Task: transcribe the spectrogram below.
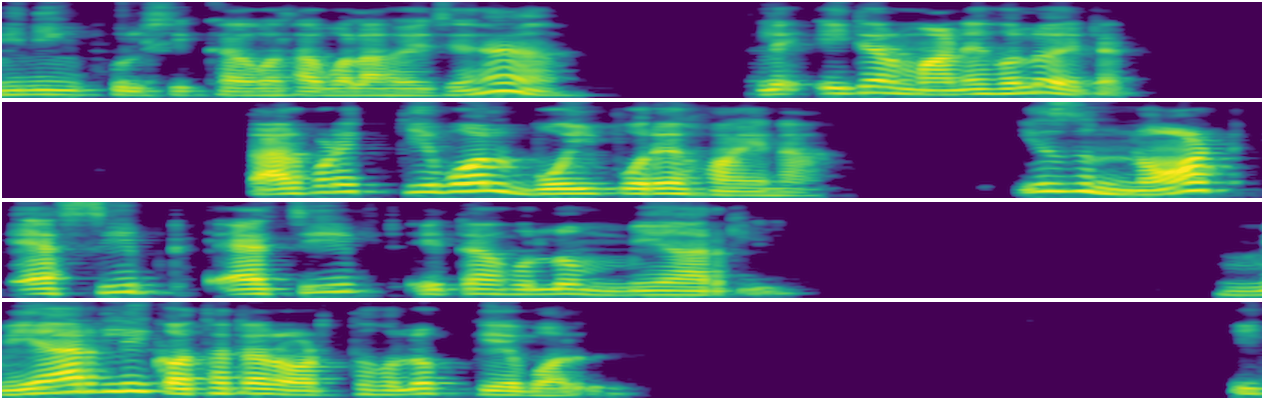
মিনিংফুল শিক্ষার কথা বলা হয়েছে হ্যাঁ? তাহলে এইটার মানে হলো এটা। তারপরে কেবল বই পড়ে হয় না। ইজ নট অ্যাচিভড অ্যাচিভড এটা হলো মেয়ারলি মেয়ারলি কথাটার অর্থ হলো কেবল। এই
